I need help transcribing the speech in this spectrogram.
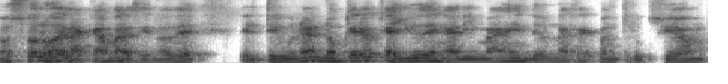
no solo de la Cámara, sino de, del tribunal, no creo que ayuden a la imagen de una reconstrucción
